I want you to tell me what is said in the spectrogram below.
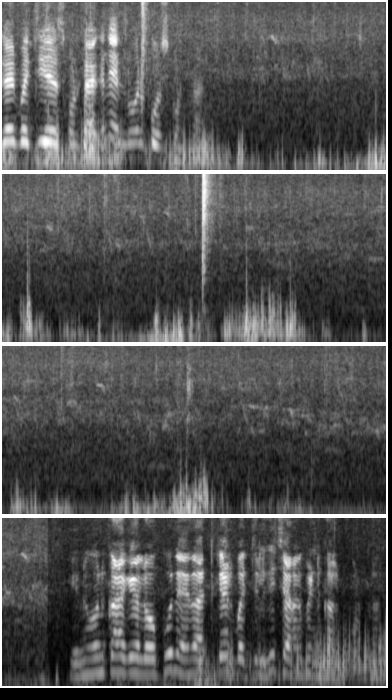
ఉల్లిగడ్డ బజ్జీ వేసుకుంటాక నేను నూనె పోసుకుంటున్నాను. ఈ నూనె కాగేలోపు నేను అరటికాయల బజ్జీలకి శనగపిండి కలుపుకుంటున్నాను.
